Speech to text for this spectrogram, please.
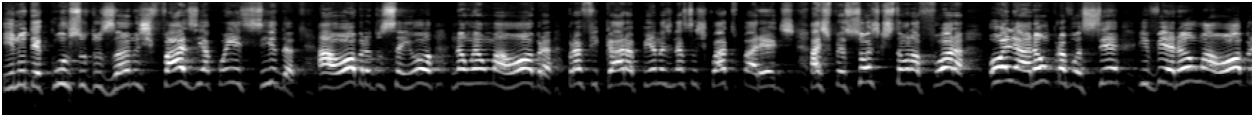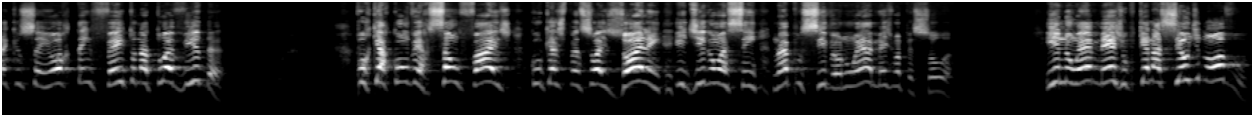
e no decurso dos anos, faze-a conhecida. A obra do Senhor não é uma obra para ficar apenas nessas quatro paredes. As pessoas que estão lá fora olharão para você e verão a obra que o Senhor tem feito na tua vida porque a conversão faz com que as pessoas olhem e digam assim: não é possível, não é a mesma pessoa. E não é mesmo, porque nasceu de novo.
